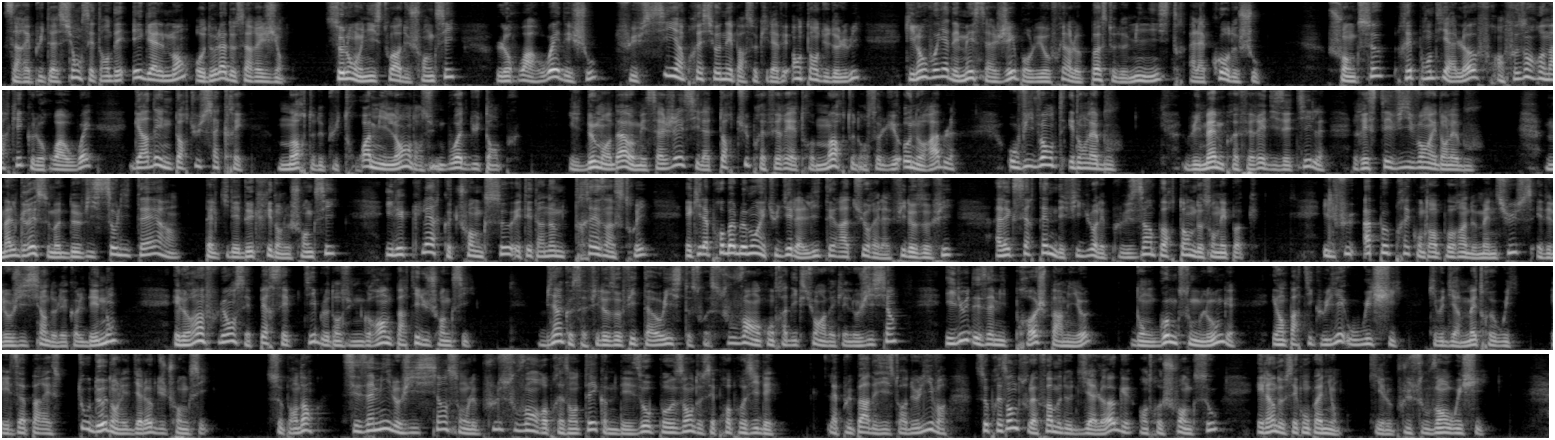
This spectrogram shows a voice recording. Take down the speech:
Sa réputation s'étendait également au-delà de sa région. Selon une histoire du Shuangxi, le roi Wei Deshu fut si impressionné par ce qu'il avait entendu de lui qu'il envoya des messagers pour lui offrir le poste de ministre à la cour de Shu. Shuangzi répondit à l'offre en faisant remarquer que le roi Wei gardait une tortue sacrée, morte depuis 3000 ans dans une boîte du temple. Il demanda au messager si la tortue préférait être morte dans ce lieu honorable ou vivante et dans la boue. Lui-même préférait, disait-il, rester vivant et dans la boue. Malgré ce mode de vie solitaire, tel qu'il est décrit dans le Shuangxi, il est clair que Chuang-Tzu était un homme très instruit et qu'il a probablement étudié la littérature et la philosophie avec certaines des figures les plus importantes de son époque. Il fut à peu près contemporain de Mencius et des logiciens de l'école des noms, et leur influence est perceptible dans une grande partie du Shuangxi. Bien que sa philosophie taoïste soit souvent en contradiction avec les logiciens, il eut des amis proches parmi eux, dont Gongsun Lung et en particulier Shi, qui veut dire maître oui, et ils apparaissent tous deux dans les dialogues du Chuangxi. Cependant, ses amis logiciens sont le plus souvent représentés comme des opposants de ses propres idées. La plupart des histoires du livre se présentent sous la forme de dialogues entre Shuangsu et l'un de ses compagnons, qui est le plus souvent Shi.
